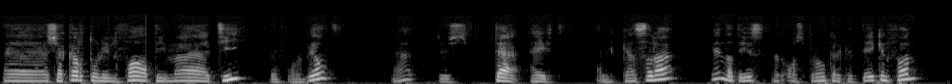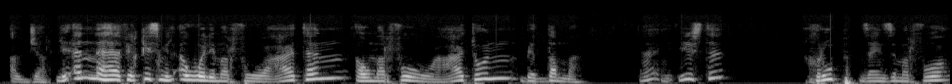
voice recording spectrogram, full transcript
uh, shakartu lil fatimati, bijvoorbeeld. Ja, dus ta heeft al-kasra. En dat is het oorspronkelijke teken van al-jar. لأنها في القسم الأول مرفوعة أو مرفوعة بالضمة. In de eerste groep zijn ze مرفوع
